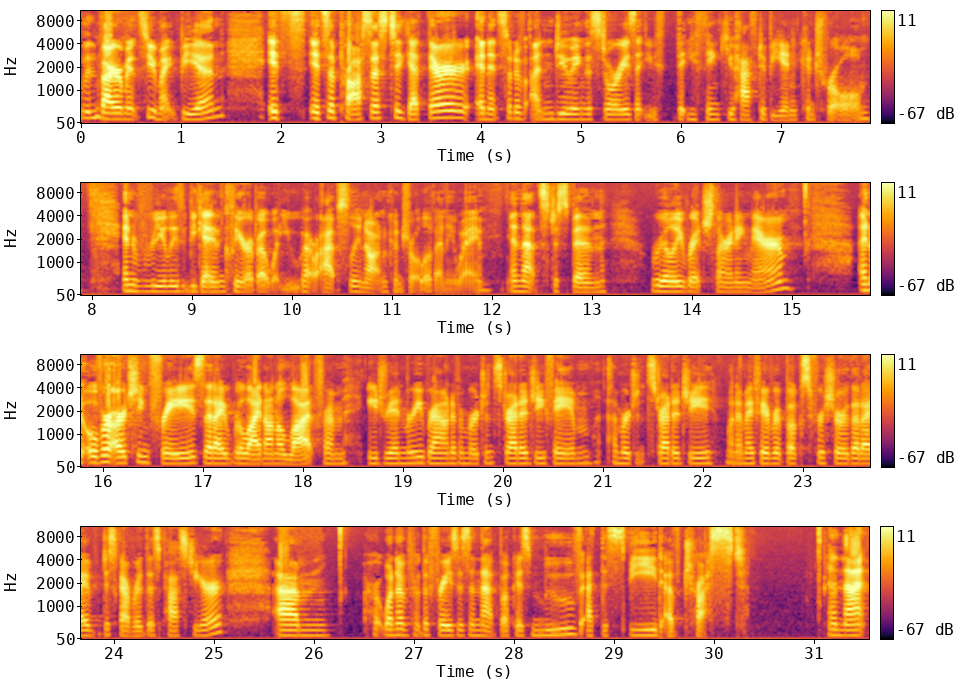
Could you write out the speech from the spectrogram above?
environments you might be in it's it's a process to get there and it's sort of undoing the stories that you that you think you have to be in control and really be getting clear about what you are absolutely not in control of anyway and that's just been really rich learning there an overarching phrase that I relied on a lot from Adrienne Maree Brown of Emergent Strategy fame, Emergent Strategy, one of my favorite books for sure that I've discovered this past year. Um, her, one of the phrases in that book is move at the speed of trust. And that,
